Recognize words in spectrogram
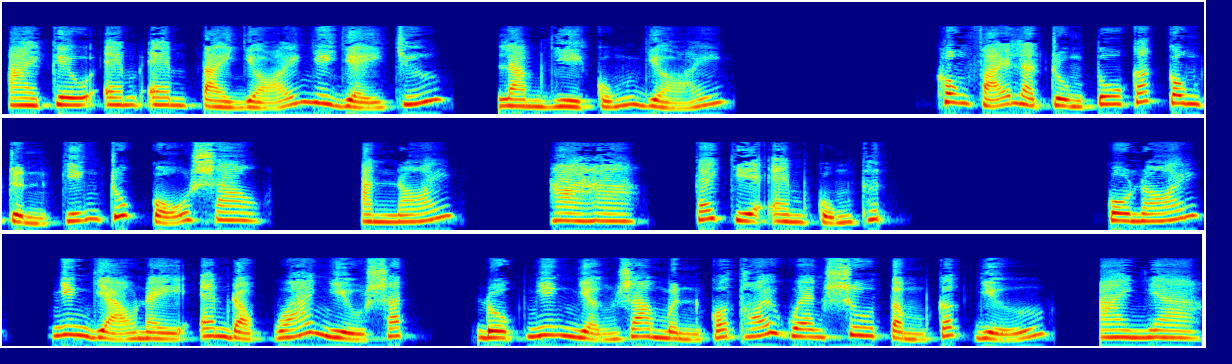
ai kêu em em tài giỏi như vậy chứ? Làm gì cũng giỏi. Không phải là trùng tu các công trình kiến trúc cổ sao? Anh nói. Ha ha cái kia em cũng thích. Cô nói, nhưng dạo này em đọc quá nhiều sách, đột nhiên nhận ra mình có thói quen sưu tầm cất giữ. Ai nha,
